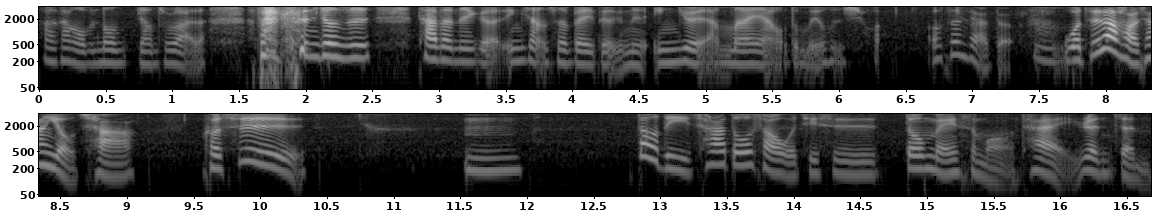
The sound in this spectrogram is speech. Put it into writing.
啊，看我弄讲出来了，反正就是它的那个音响设备的那个音乐啊、麦啊，我都没有很喜欢。哦，真的假的？嗯我知道好像有差，可是，嗯，到底差多少，我其实都没什么太认真。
